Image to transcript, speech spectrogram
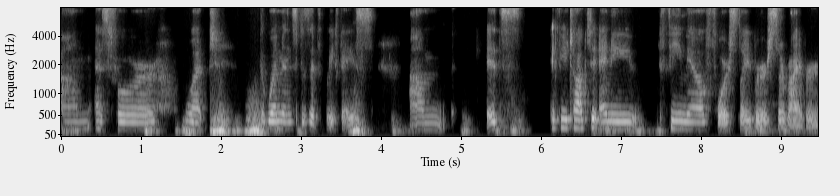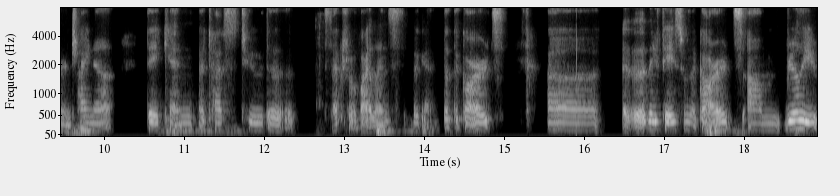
Um, as for what the women specifically face, um, it's if you talk to any female forced labor survivor in China, they can attest to the sexual violence again that the guards uh, they face from the guards, um, really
